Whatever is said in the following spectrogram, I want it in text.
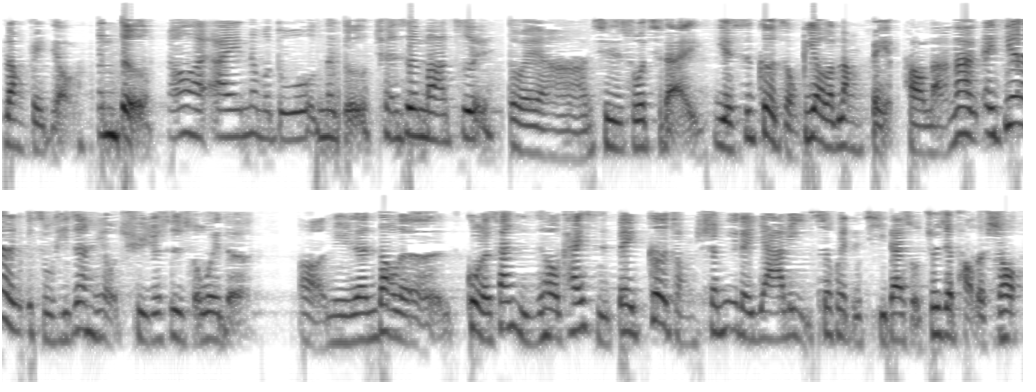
浪费掉了。真的，然后还挨那么多那个全身麻醉。对啊，其实说起来也是各种必要的浪费。好啦，那哎，今天的主题真的很有趣，就是所谓的。呃，女人到了过了三十之后，开始被各种生育的压力、社会的期待所追着跑的时候，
